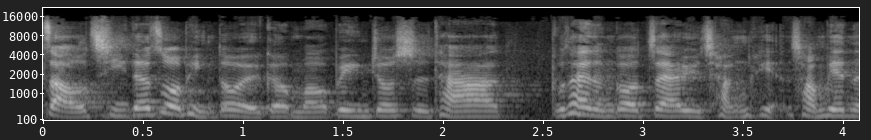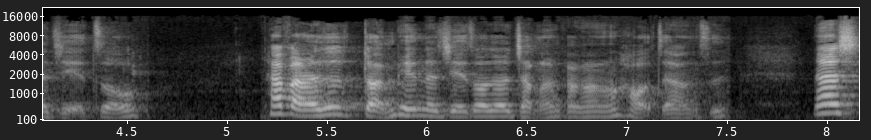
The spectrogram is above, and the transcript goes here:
早期的作品都有一个毛病，就是他不太能够驾驭长篇长篇的节奏，他反而是短篇的节奏就讲得刚刚好这样子。那《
